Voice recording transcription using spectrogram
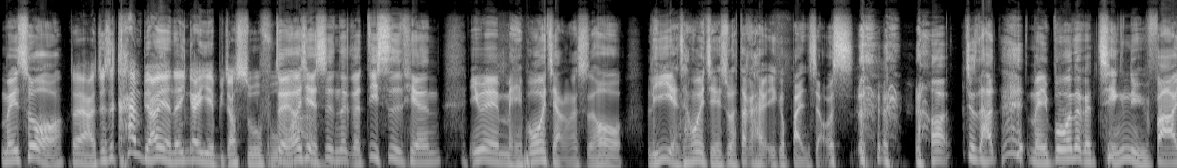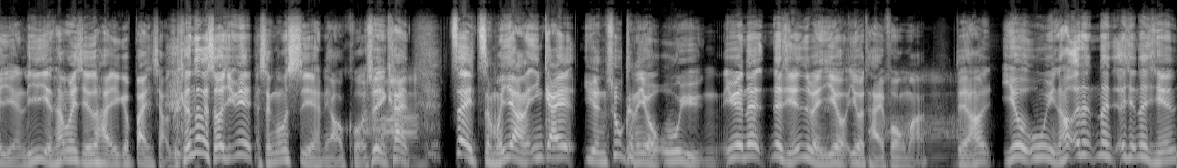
没错，对啊，就是看表演的应该也比较舒服。对，而且是那个第四天，因为每波讲的时候，离演唱会结束大概还有一个半小时，然后就是他每波那个情侣发言，离演唱会结束还有一个半小时。可是那个时候因为神宫视野很辽阔，所以你看再怎么样，应该远处可能有乌云，因为那那几天日本也有也有台风嘛。对，然后也有乌云，然后而且那而且那几天，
